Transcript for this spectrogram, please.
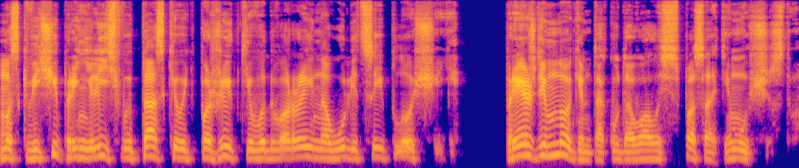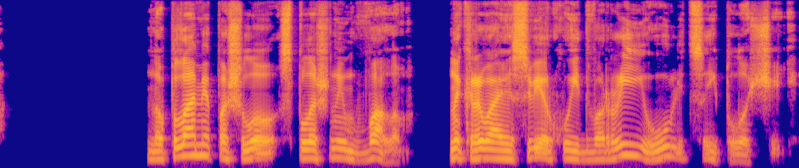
москвичи принялись вытаскивать пожитки во дворы, на улицы и площади. Прежде многим так удавалось спасать имущество. Но пламя пошло сплошным валом, накрывая сверху и дворы, и улицы, и площади.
